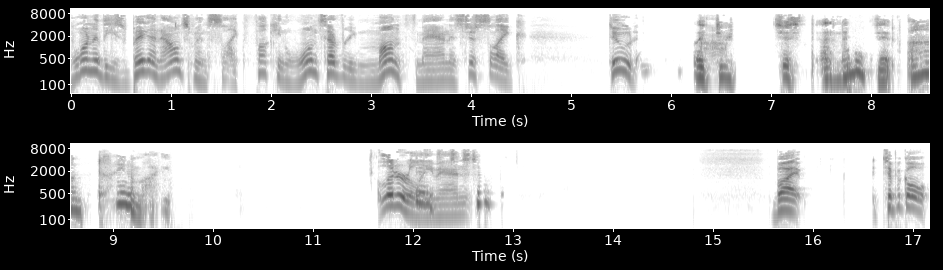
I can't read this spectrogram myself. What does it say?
one of these big announcements like fucking once every month, man. It's just like, dude, Like, uh, dude, just announce it on Dynamite. literally, It's man. simple. But typical,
